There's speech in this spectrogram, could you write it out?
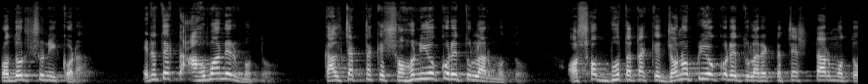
প্রদর্শনী করা, এটা তো একটা আহ্বানের মতো। কালচারটাকে সহনীয় করে তোলার মতো, অসভ্যতাটাকে জনপ্রিয় করে তোলার একটা চেষ্টার মতো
